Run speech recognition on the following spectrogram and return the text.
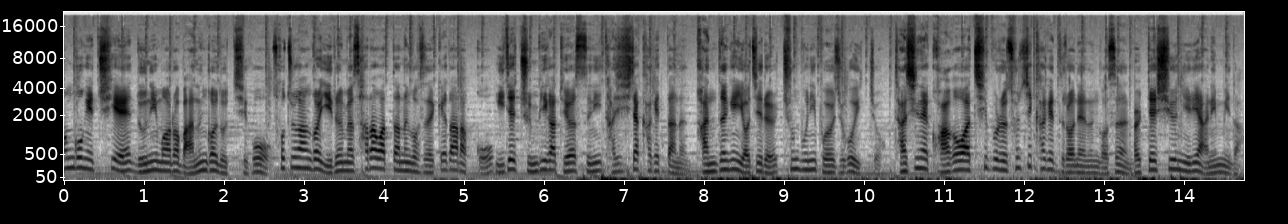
성공에 취해 눈이 멀어 많은 걸 놓치고 소중한 걸 잃으며 살아왔다는 것을 깨달았고 이제 준비가 되었으니 다시 시작하겠다는 반등의 여지를 충 분히 보여주고 있죠. 자신의 과거와 치부를 솔직하게 드러내는 것은 절대 쉬운 일이 아닙니다.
